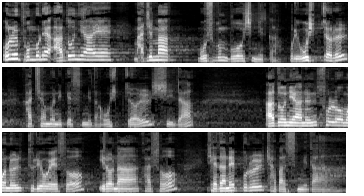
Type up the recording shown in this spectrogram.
오늘 본문의 아도니아의 마지막 모습은 무엇입니까? 우리 50절을 같이 한번 읽겠습니다. 50절 시작. 아도니아는 솔로몬을 두려워해서 일어나 가서 재단의 뿔을 잡았습니다.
